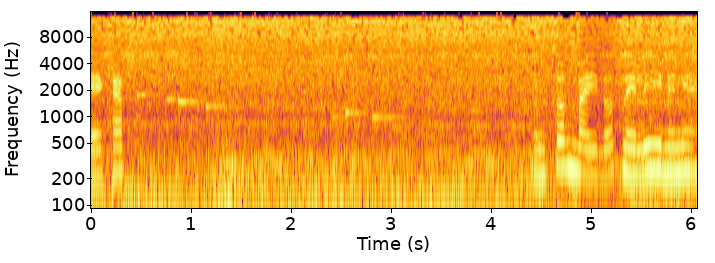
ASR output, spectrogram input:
โอเครับ น้ำส้มใบรสเมลี่ไหมเนี่ย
